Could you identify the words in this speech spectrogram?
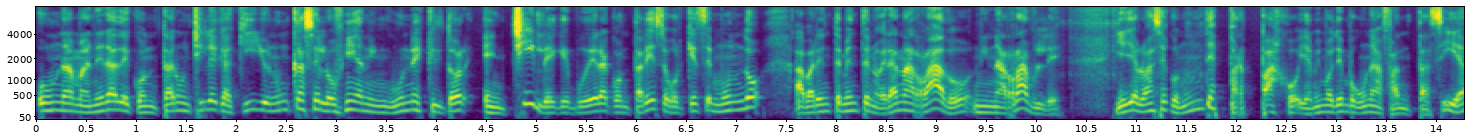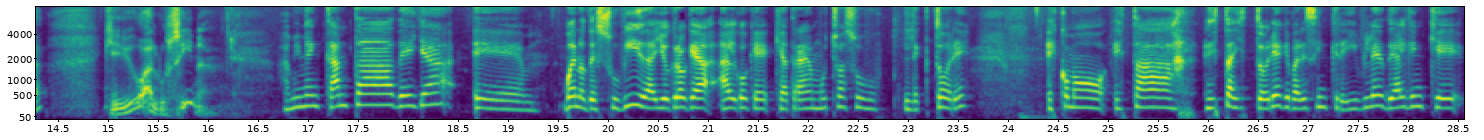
una manera de contar un Chile que aquí yo nunca se lo vi a ningún escritor en Chile que pudiera contar eso, porque ese mundo aparentemente no era narrado ni narrable. Y ella lo hace con un desparpajo y al mismo tiempo con una fantasía que yo alucina. A mí me encanta de ella, eh, bueno, de su vida, yo creo que algo que, que atrae mucho a sus lectores es como esta, esta historia que parece increíble de alguien que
